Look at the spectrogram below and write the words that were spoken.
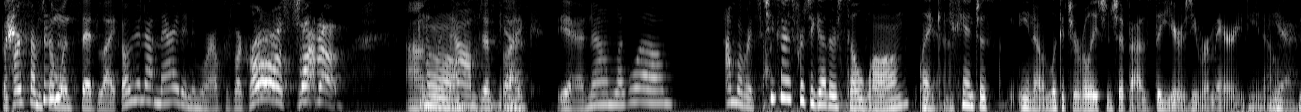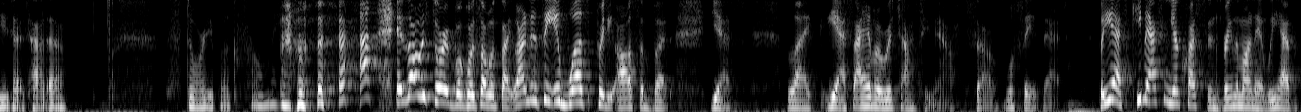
The first time someone said like, "Oh, you're not married anymore," I was like, "Oh, shut up." Um, oh, but now I'm just yeah. like, yeah. Now I'm like, well, I'm a rich. But you guys were together so long. Like yeah. you can't just, you know, look at your relationship as the years you were married, you know. Yes. You guys had a storybook for me. it's always storybook when someone's like, honestly, it was pretty awesome, but yes. Like, yes, I am a rich auntie now. So we'll say that. But yes, keep asking your questions. Bring them on in. We have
